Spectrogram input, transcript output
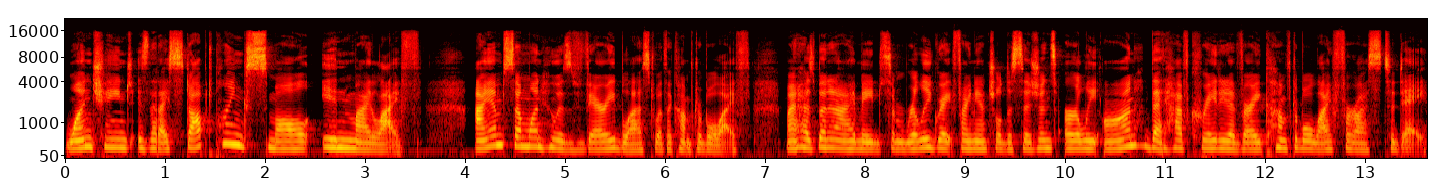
One change is that I stopped playing small in my life. I am someone who is very blessed with a comfortable life. My husband and I made some really great financial decisions early on that have created a very comfortable life for us today.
